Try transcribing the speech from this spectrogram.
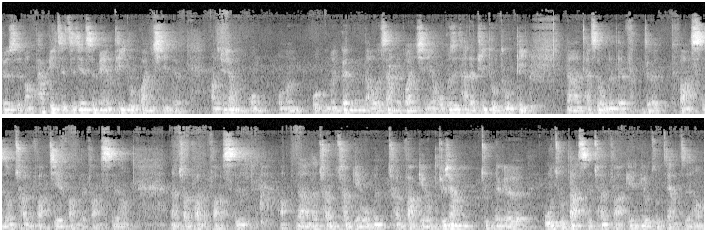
就是十方，他彼此之间是没有剃度关系的啊，就像我我们我我们跟老和尚的关系哦，我不是他的剃度徒弟。那他是我们的这个法师哦，传法接法的法师哦，那传法的法师，好，那他传传给我们，传法给我们，就像那个五祖大师传法给六祖这样子哦。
